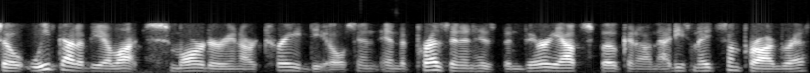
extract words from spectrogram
So we've got to be a lot smarter in our trade deals, and, and the president has been very outspoken on that. He's made some progress,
